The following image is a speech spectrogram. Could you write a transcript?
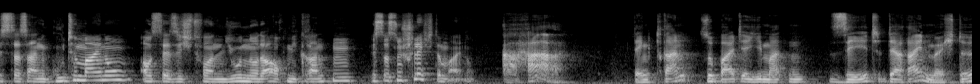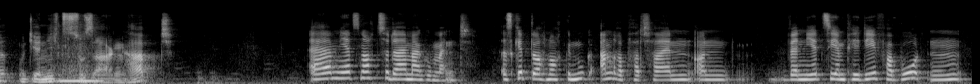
ist das eine gute Meinung, aus der Sicht von Juden oder auch Migranten ist das eine schlechte Meinung. Aha. Denkt dran, sobald ihr jemanden seht, der rein möchte und ihr nichts zu sagen habt, ähm, jetzt noch zu deinem Argument. Es gibt doch noch genug andere Parteien und wenn jetzt die MPD verboten,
